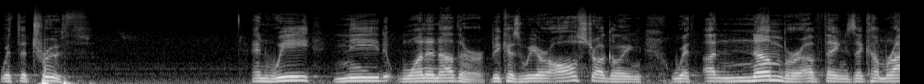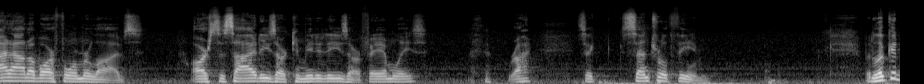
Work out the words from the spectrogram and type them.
with the truth. And we need one another because we are all struggling with a number of things that come right out of our former lives our societies, our communities, our families, right? It's a central theme. But look at,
